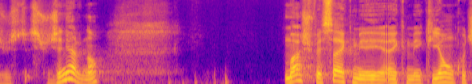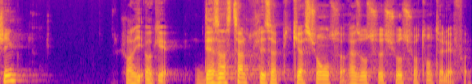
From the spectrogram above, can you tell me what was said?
juste génial, non? Moi, je fais ça avec mes, avec mes clients en coaching. Je leur dis, OK, désinstalle toutes les applications, réseaux sociaux sur ton téléphone.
